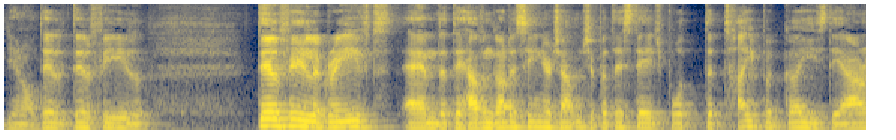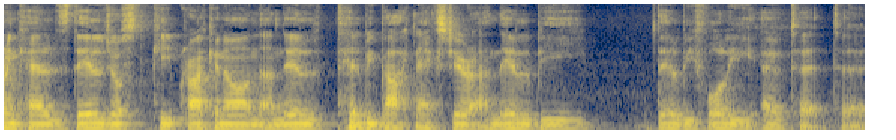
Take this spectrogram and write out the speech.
you know they'll they'll feel they'll feel aggrieved um, that they haven't got a senior championship at this stage. But the type of guys they are in Kells, they'll just keep cracking on, and they'll they'll be back next year, and they'll be they'll be fully out to to,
